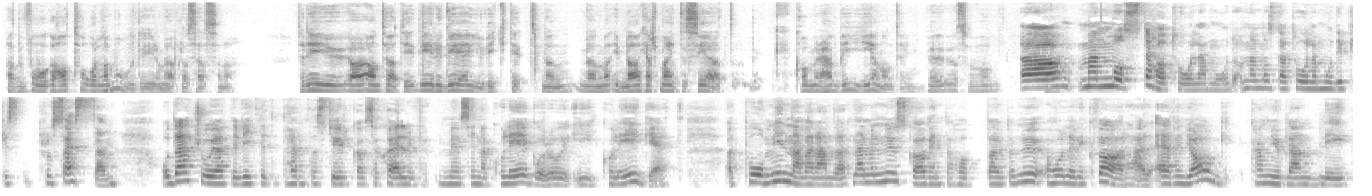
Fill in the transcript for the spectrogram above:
att våga ha tålamod i de här processerna? För det är ju, jag antar att det, det, det är ju viktigt men, men ibland kanske man inte ser att kommer det här bli ge någonting? Eh, alltså, vad, ja, man måste ha tålamod och man måste ha tålamod i processen. Och där tror jag att det är viktigt att hämta styrka av sig själv med sina kollegor och i kollegiet. Att påminna varandra att nej men nu ska vi inte hoppa utan nu håller vi kvar här. Även jag kan ju ibland bli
